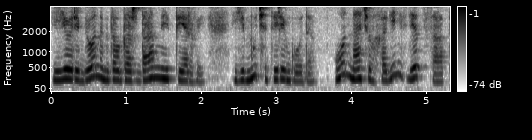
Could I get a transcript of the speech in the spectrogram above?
Ее ребенок долгожданный первый, ему 4 года. Он начал ходить в детсад.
